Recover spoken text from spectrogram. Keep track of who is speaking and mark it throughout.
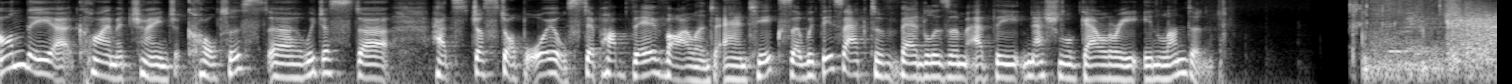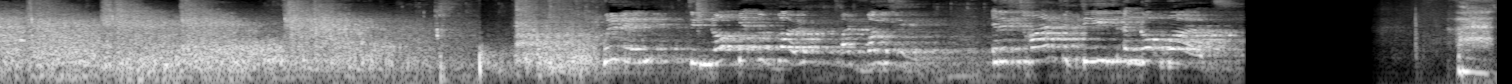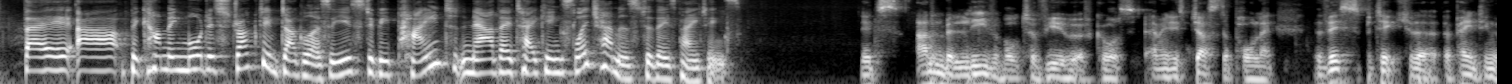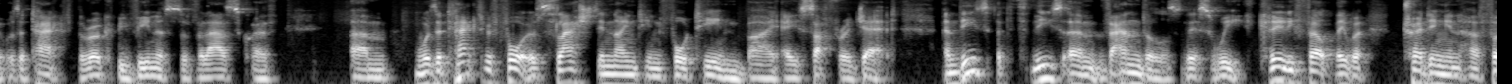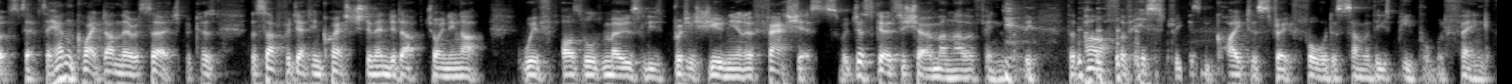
Speaker 1: On the uh, climate change cultist, uh, we just uh, had Just Stop Oil step up their violent antics uh, with this act of vandalism at the National Gallery in London.
Speaker 2: Women did not get the vote by voting. It is time for deeds and not words.
Speaker 1: They are becoming more destructive, Douglas. It used to be paint, now they're taking sledgehammers to these paintings.
Speaker 3: It's unbelievable to view, of course. I mean, it's just appalling. This particular painting that was attacked, the Rokeby Venus of Velazquez, um, was attacked before. It was slashed in 1914 by a suffragette. And these these um, vandals this week clearly felt they were treading in her footsteps. They hadn't quite done their research because the suffragette in question ended up joining up with Oswald Mosley's British Union of Fascists, which just goes to show, among other things, that the, the path of history isn't quite as straightforward as some of these people would think.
